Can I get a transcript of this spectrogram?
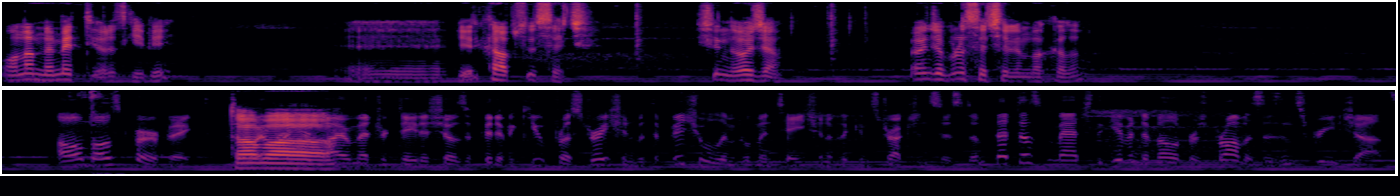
Ona Mehmet diyoruz gibi. Ee, bir kapsül seç. Şimdi hocam. Önce bunu seçelim bakalım. Almost perfect. However, your biometric data shows a fit of acute frustration with the visual implementation of the construction system that doesn't match the given developer's promises and screenshots.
